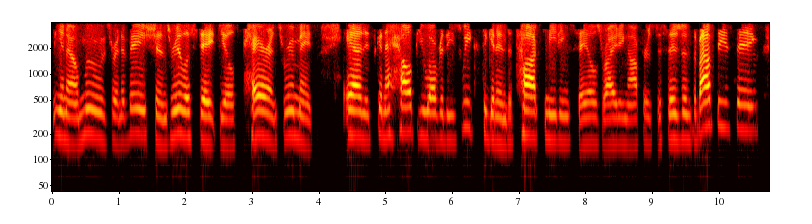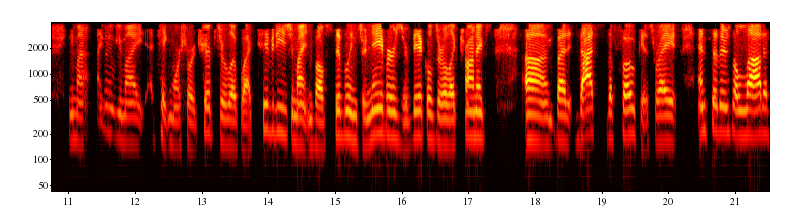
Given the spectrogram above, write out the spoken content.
you know, moves, renovations, real estate deals, parents, roommates, and it's going to help you over these weeks to get into talks, meetings, sales, writing, offers, decisions about these things. You might move, you might take more short trips or local activities. You might involve siblings or neighbors or vehicles or electronics. Um, but that's the focus, right? And so there's a lot of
